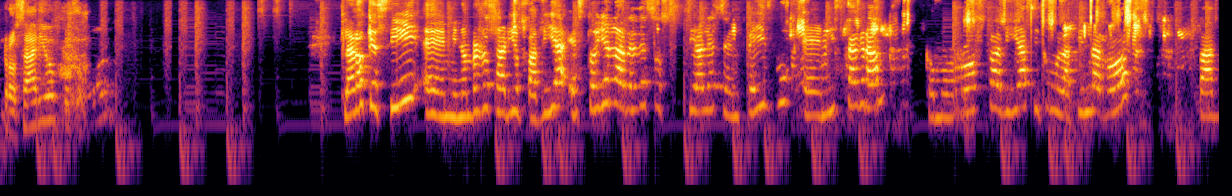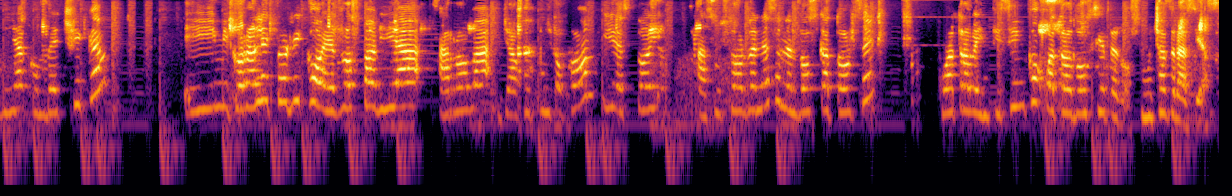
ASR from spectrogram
Rosario, por favor. Claro que sí, eh, mi nombre es Rosario Padilla, estoy en las redes sociales en Facebook, en Instagram, como Ros Padilla, así como la tienda Ros, Padilla con B chica, y mi correo electrónico es rospadilla.yahoo.com y estoy a sus órdenes en el 214-425-4272. Muchas gracias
